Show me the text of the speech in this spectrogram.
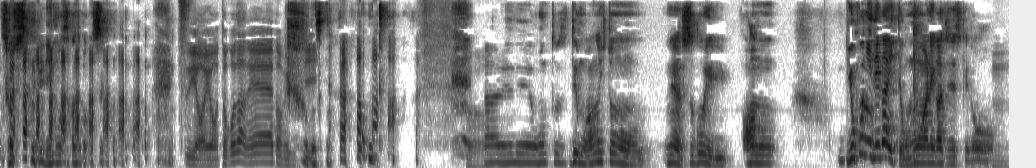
そして、リモートサウンドバックですよ。強い男だね、とめきち。うんあれね、本当でもあの人も、ね、すごい、あの、横にでかいって思われがちですけど、うん。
